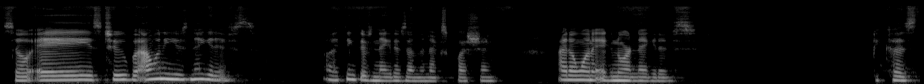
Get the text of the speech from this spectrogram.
So A is 2, but I want to use negatives. I think there's negatives on the next question. I don't want to ignore negatives because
